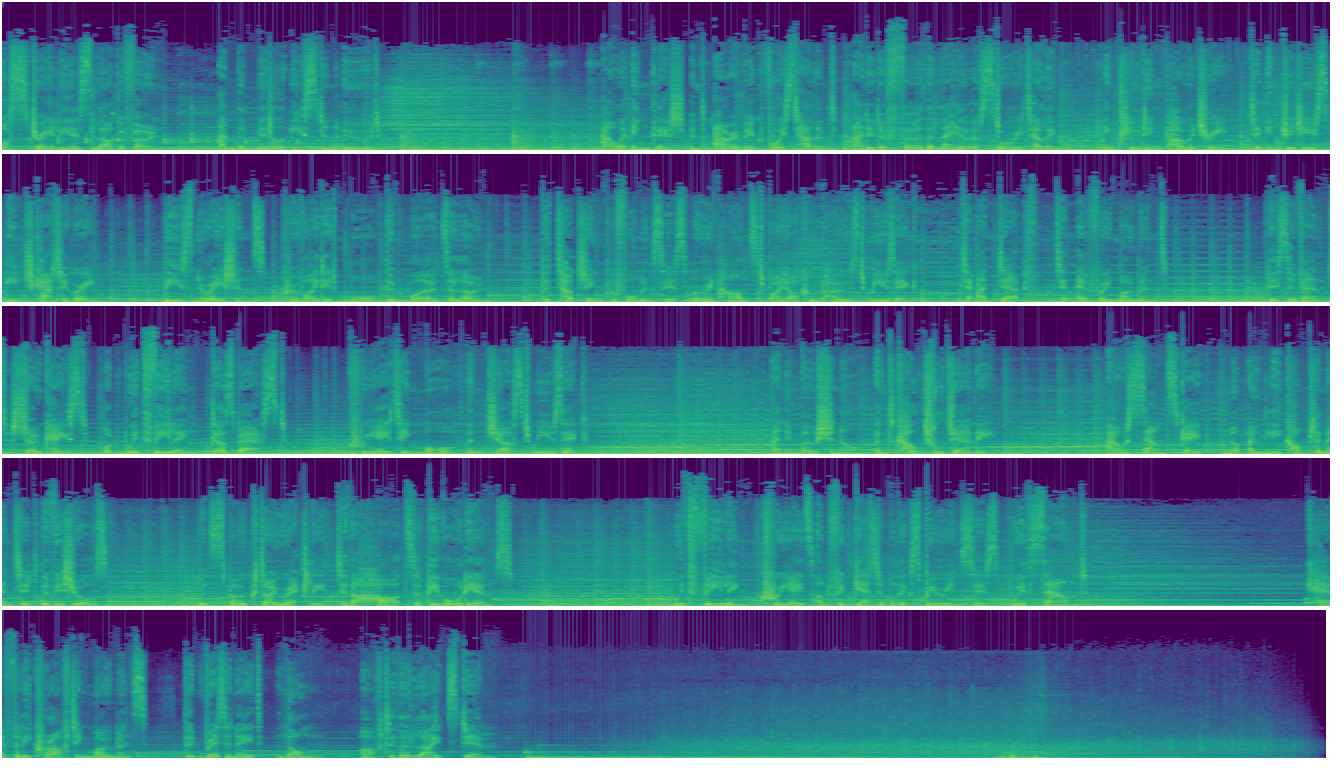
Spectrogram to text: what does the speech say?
Australia's lagerphone, and the Middle Eastern oud. Our English and Arabic voice talent added a further layer of storytelling, including poetry, to introduce each category. These narrations provided more than words alone. The touching performances were enhanced by our composed music to add depth to every moment. This event showcased what With Feeling does best creating more than just music an emotional and cultural journey. Our soundscape not only complemented the visuals, but spoke directly to the hearts of the audience. With feeling creates unforgettable experiences with sound, carefully crafting moments that resonate long after the lights dim.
